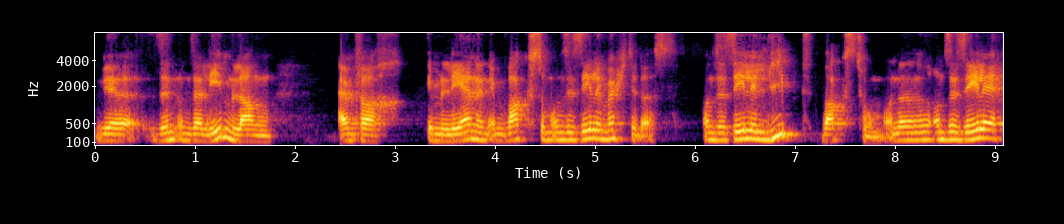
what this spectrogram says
wir sind unser Leben lang einfach im Lernen, im Wachstum. Unsere Seele möchte das. Unsere Seele liebt Wachstum. Und unsere Seele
